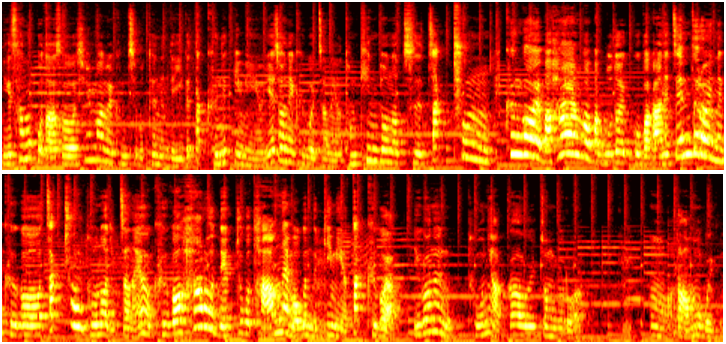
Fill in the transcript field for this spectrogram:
이게 사 먹고 나서 실망을 금치 못했는데 이게 딱 그 느낌이에요. 예전에 그거 있잖아요. 던킨 도너츠 짝퉁 큰 거에 막 하얀 거 막 묻어 있고 막 안에 잼 들어 있는 그거 짝퉁 도넛 있잖아요. 그거 하루 냅두고 다음 날 먹은 느낌이에요. 딱 그거야. 이거는 돈이 아까울 정도로 음. 어, 나안 먹어 이거.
